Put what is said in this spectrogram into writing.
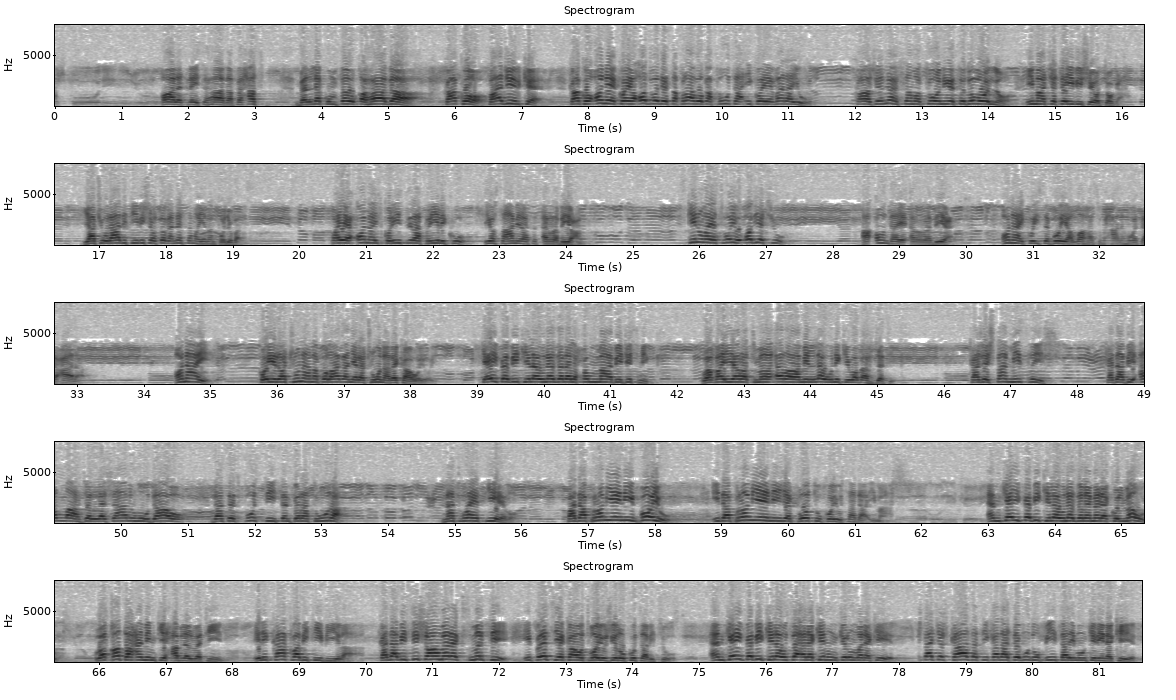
Kalet lejse hada fe hasb, bel lekum fauqa hada. Kako fađirke, kako one koje odvode sa pravoga puta i koje varaju. Kaže, ne, samo to nije to dovoljno. Imaćete i više od toga. Ja ću uraditi i više od toga, ne samo jedan poljubac. Pa je ona iskoristila priliku i osamila se s Arabijom skinula je svoju odjeću a onda je Ar-Rabi' onaj koji se boji Allaha subhanahu wa ta'ala onaj koji računa na polaganje računa rekao joj kejfe biki lau nezala l'humma bi jismik وغيرت ما أرى من لونك وبهجتك. Kaže šta misliš kada bi Allah Đalešanuhu dao da se spusti temperatura na tvoje tijelo pa da promijeni boju i da promijeni ljepotu koju sada imaš? Em kejfe biki lev nezele melekul maut wa qata'a minki hablel vetin ili kakva bi ti bila? Kada bi sišao melek smrti i presjekao tvoju žilu kucavicu. Em kejfe biki leu sa'alaki munkirun wa nakir šta ćeš kazati kada te budu pitali munkir i nakir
